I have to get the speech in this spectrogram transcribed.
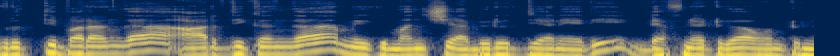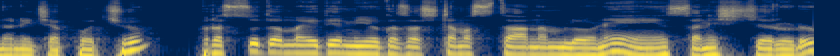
వృత్తిపరంగా ఆర్థికంగా మీకు మంచి అభివృద్ధి అనేది డెఫినెట్గా ఉంటుందని చెప్పొచ్చు. ప్రస్తుతం అయితే మీ యొక్క సష్టమ స్థానంలోనే శనిశ్చరుడు.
